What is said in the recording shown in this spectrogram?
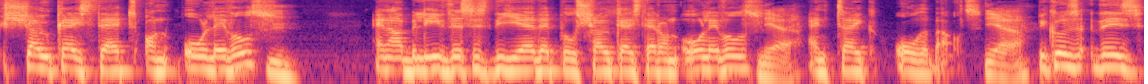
showcase that on all levels. Hmm. And I believe this is the year that will showcase that on all levels Yeah. and take all the belts. Yeah. Because there's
